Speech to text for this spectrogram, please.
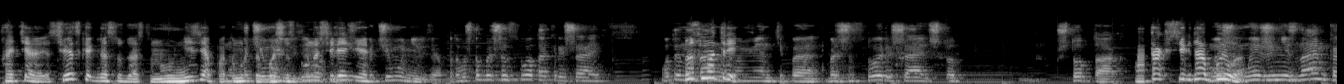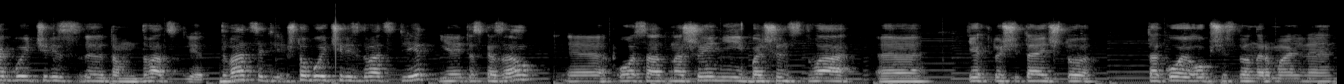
Хотя светское государство, ну нельзя, ну, потому ну, что большинство нельзя? населения... Почему нельзя? Потому что большинство так решает. Вот и ну, на смотри. данный момент, типа, большинство решает, что что так. А так всегда мы было. Же, мы же не знаем, как будет через э, там 20 лет. 20, что будет через 20 лет, я это сказал, э, о соотношении большинства э, тех, кто считает, что такое общество нормальное,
